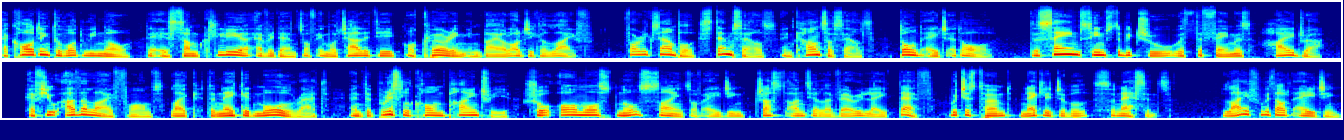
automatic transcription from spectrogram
According to what we know, there is some clear evidence of immortality occurring in biological life. For example, stem cells and cancer cells don't age at all. The same seems to be true with the famous Hydra. A few other life forms, like the naked mole rat and the bristlecone pine tree, show almost no signs of aging just until a very late death, which is termed negligible senescence. Life without aging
